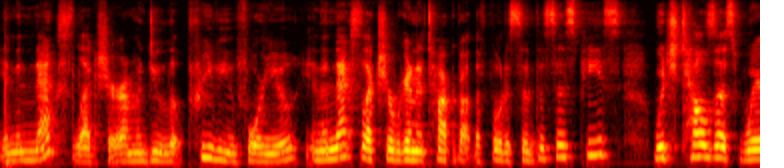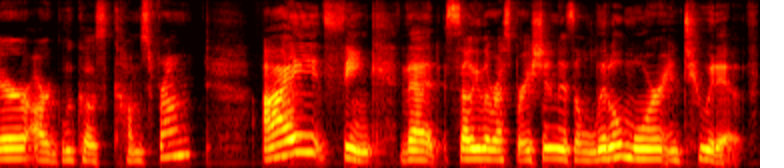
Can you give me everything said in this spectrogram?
In the next lecture, I'm going to do a little preview for you. In the next lecture, we're going to talk about the photosynthesis piece, which tells us where our glucose comes from. I think that cellular respiration is a little more intuitive.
